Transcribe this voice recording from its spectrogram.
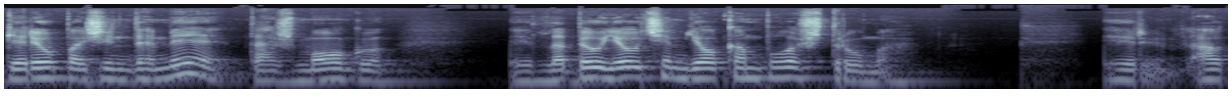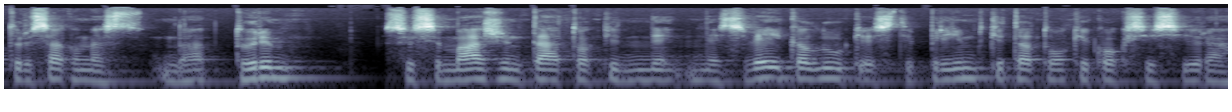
geriau pažindami tą žmogų, labiau jaučiam jo kampu aštrumą. Ir autorius sako, mes na, turim susimažinti tą tokį nesveiką lūkestį, priimti kitą tokį, koks jis yra.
